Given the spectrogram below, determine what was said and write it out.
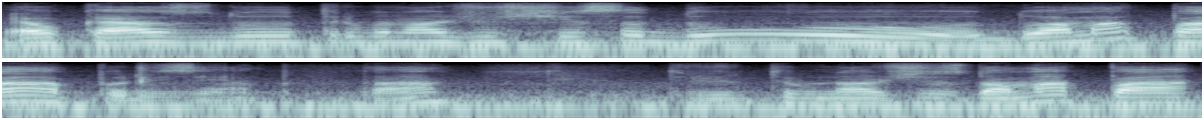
É o caso do Tribunal de Justiça do, do Amapá, por exemplo, tá? O Tribunal de Justiça do Amapá,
